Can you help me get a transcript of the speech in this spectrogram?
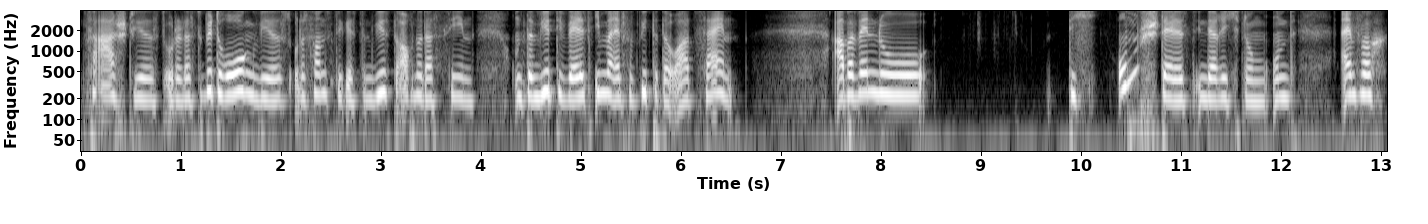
verarscht wirst oder dass du betrogen wirst oder sonstiges, dann wirst du auch nur das sehen. Und dann wird die Welt immer ein verbitterter Ort sein. Aber wenn du dich umstellst in der Richtung und einfach,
